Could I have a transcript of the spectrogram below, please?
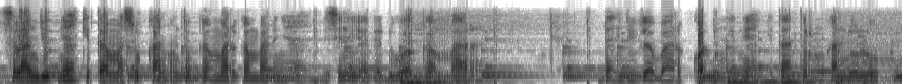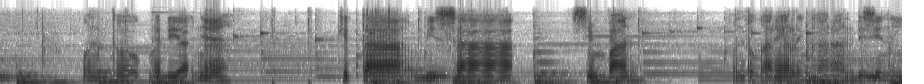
Selanjutnya kita masukkan untuk gambar-gambarnya. Di sini ada dua gambar dan juga barcode mungkin ya. Kita turunkan dulu. Untuk medianya kita bisa simpan untuk area lingkaran di sini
